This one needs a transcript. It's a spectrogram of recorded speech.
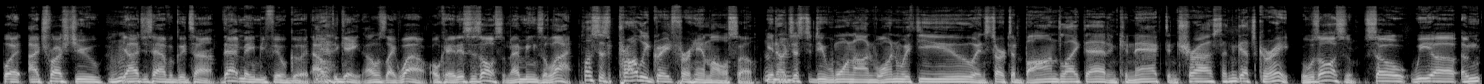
but I trust you. Y'all just have a good time. That made me feel good out the gate. I was like, wow, okay, this is awesome. That means a lot. Plus, it's probably great for him also. You know, just to do one on one with you and start to bond like that and connect and trust. I think that's great. It was awesome. So we uh um,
